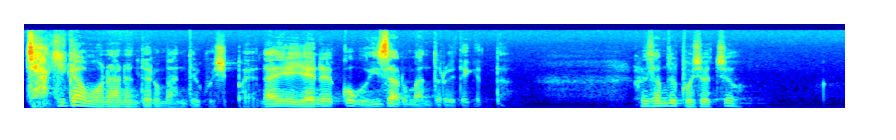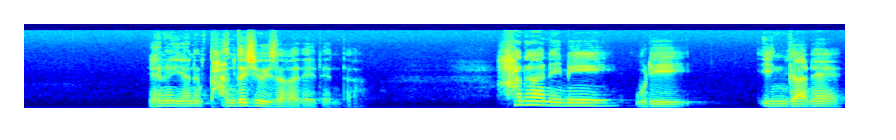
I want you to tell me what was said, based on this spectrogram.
자기가 원하는 대로 만들고 싶어요. 나 얘는 꼭 의사로 만들어야 되겠다. 그런 사람들 보셨죠? 얘는 얘는 반드시 의사가 돼야 된다. 하나님이 우리 인간의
